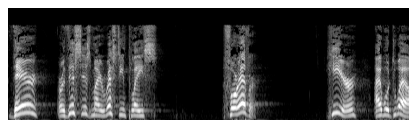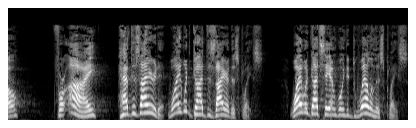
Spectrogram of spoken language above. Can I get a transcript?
There, or this is my resting place forever. Here I will dwell, for I have desired it. Why would God desire this place? Why would God say, I'm going to dwell in this place?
